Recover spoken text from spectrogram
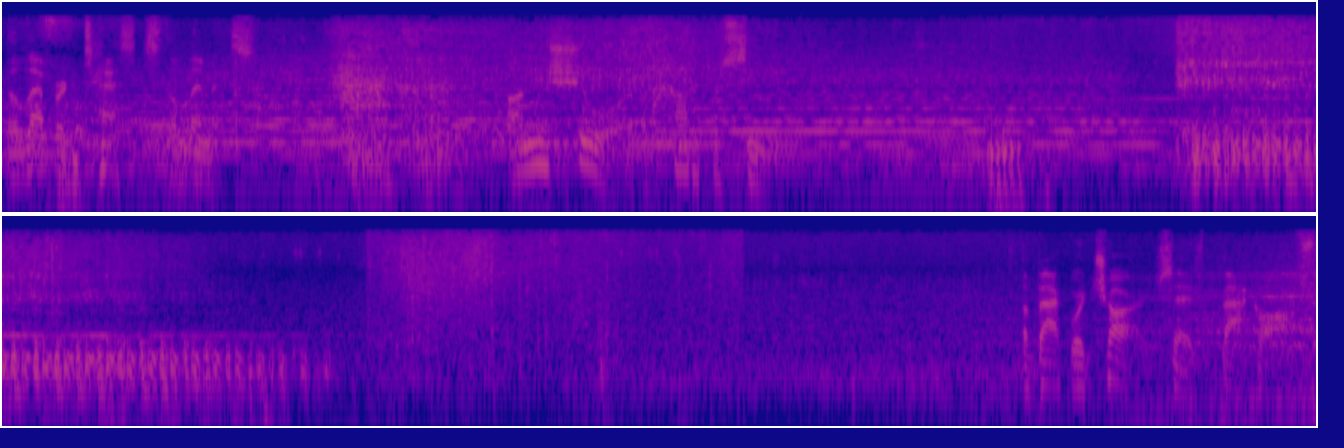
The leopard tests the limits, unsure of how to proceed. Backward charge says back off.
